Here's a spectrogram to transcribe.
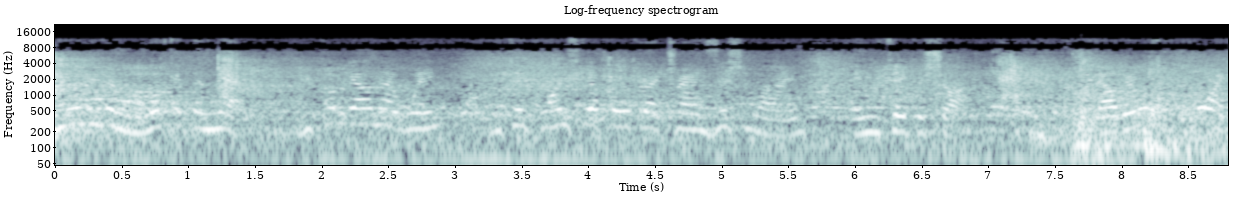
you don't even look at the net. You come down that wing, you take one step over that transition line, and you take a shot. Now there was a point.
